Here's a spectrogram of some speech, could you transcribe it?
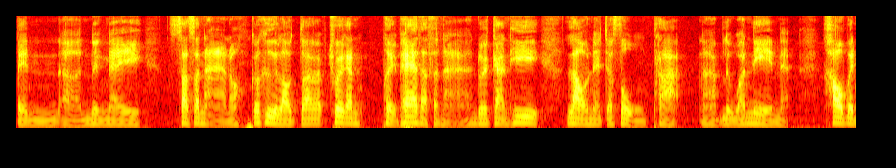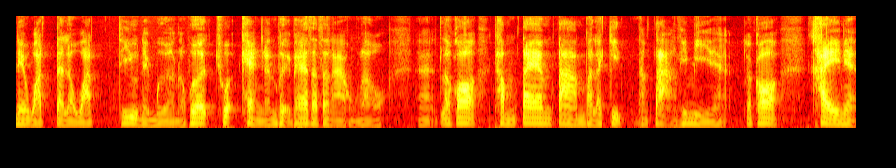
เป็นหนึ่งในศาสนาเนาะ ก็คือเราจะช่วยกันเผยแพร่ศาสนา โดยการที่เราเนี่ยจะส่งพระนะครับหรือว่าเนนเนี่ยเข้าไปในวัดแต่ละวัดที่อยู่ในเมืองเนาะเพื่อช่วยแข่งกันเผยแพร่ศาสนาของเรานะแล้วก็ทำแต้มตามภารกิจต่างๆ ที่มีนะฮะแล้วก็ใครเนี่ย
